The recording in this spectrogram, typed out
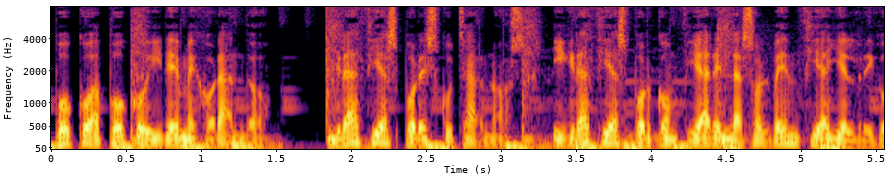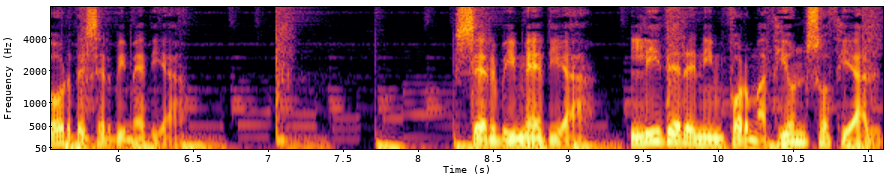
Poco a poco iré mejorando. Gracias por escucharnos, y gracias por confiar en la solvencia y el rigor de Servimedia. Servimedia, líder en información social.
